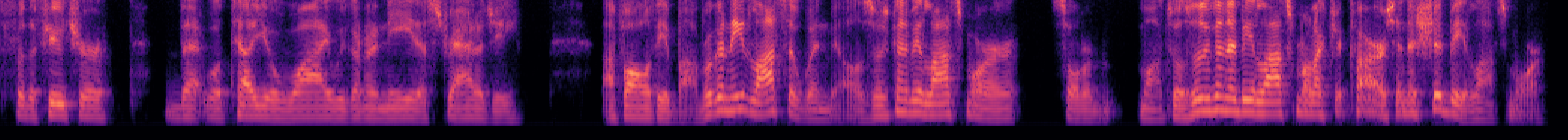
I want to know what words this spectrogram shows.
for the future that will tell you why we're going to need a strategy of all of the above. We're going to need lots of windmills. There's going to be lots more solar modules. There's going to be lots more electric cars, and there should be lots more.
